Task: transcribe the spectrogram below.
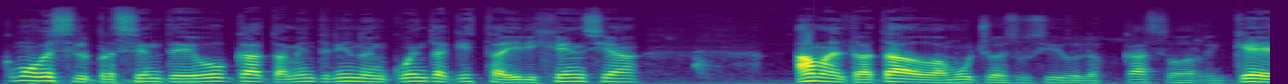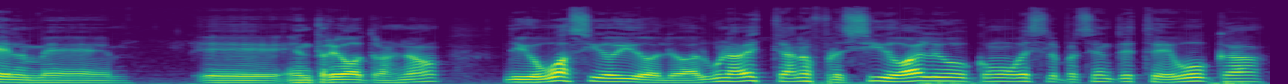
¿Cómo ves el presente de Boca, también teniendo en cuenta que esta dirigencia ha maltratado a muchos de sus ídolos? Caso Riquelme, eh, entre otros, ¿no? Digo, vos has sido ídolo, ¿alguna vez te han ofrecido algo? ¿Cómo ves el presente este de Boca?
